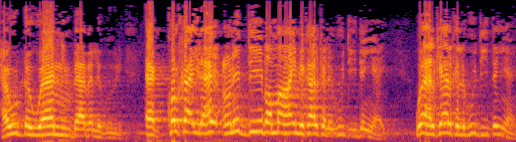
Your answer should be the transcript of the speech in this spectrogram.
Ha u dhowaanin baaba lagu yidhi. E kolkaa ilaahay cunidiiba maaha iminka halka laguu diidan yahay. Waa halkee halka laguu diidan yahay.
